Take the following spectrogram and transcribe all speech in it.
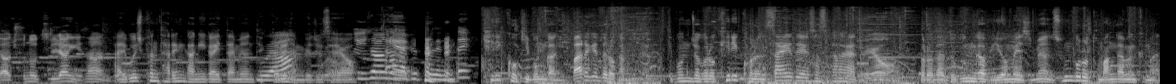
야 준호 딜량이 이상한데 알고 싶은 다른 강의가 있다면 댓글을 뭐야? 남겨주세요. 이상해. 뻔했는데? 키리코 기본 강의 빠르게 들어갑니다. 기본적으로 키리코는 사이드에서 살아야 돼요. 그러다 누군가 위험해지면 숨부로 도망가면 그만.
